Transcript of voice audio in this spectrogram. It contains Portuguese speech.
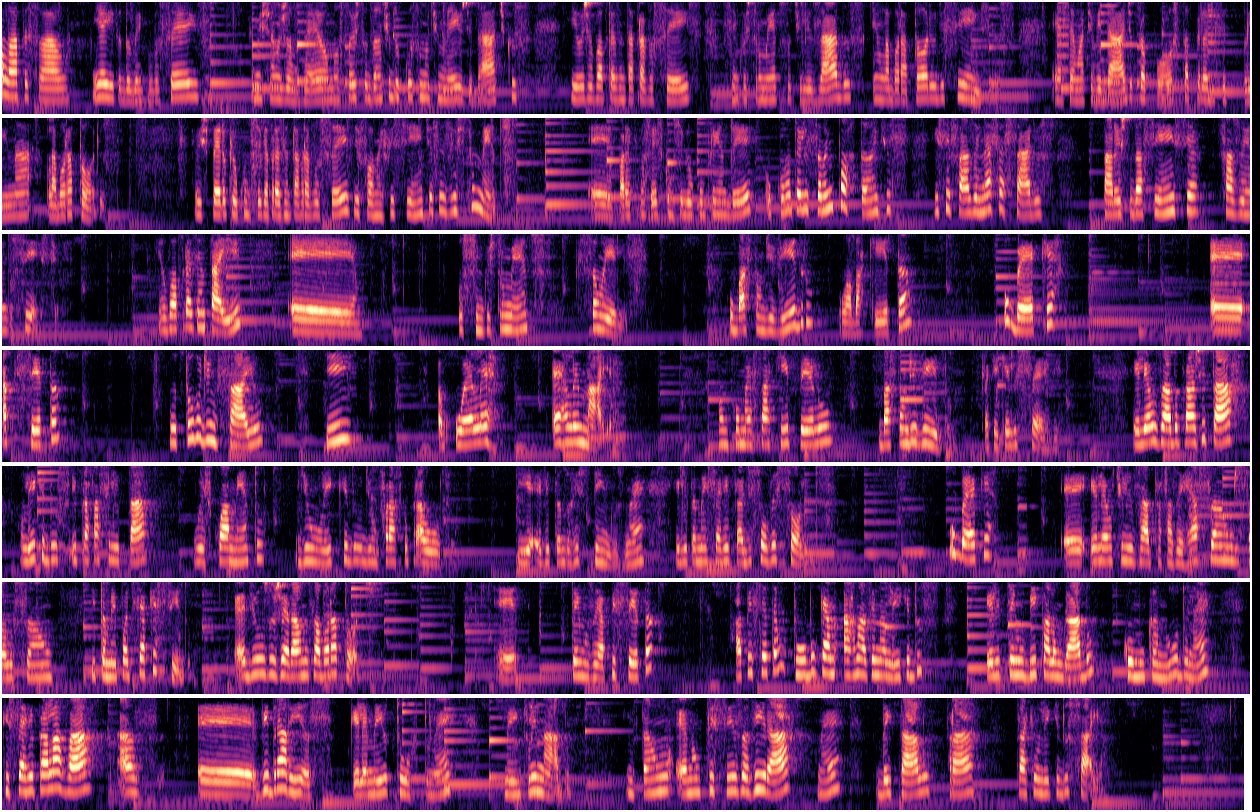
Olá pessoal, e aí, tudo bem com vocês? Eu me chamo Joselma, sou estudante do curso Multimeios Didáticos e hoje eu vou apresentar para vocês cinco instrumentos utilizados em um laboratório de ciências. Essa é uma atividade proposta pela disciplina Laboratórios. Eu espero que eu consiga apresentar para vocês de forma eficiente esses instrumentos, é, para que vocês consigam compreender o quanto eles são importantes e se fazem necessários para estudar ciência fazendo ciência. Eu vou apresentar aí é, os cinco instrumentos, que são eles: o bastão de vidro, ou a baqueta, o becker, é, a piceta, o tubo de ensaio e o Erlenmeyer. Vamos começar aqui pelo bastão de vidro. Para que, que ele serve? Ele é usado para agitar líquidos e para facilitar o escoamento de um líquido de um frasco para outro e evitando respingos, né? Ele também serve para dissolver sólidos. O becker é, ele é utilizado para fazer reação de solução e também pode ser aquecido. É de uso geral nos laboratórios. É, temos a piceta. A piceta é um tubo que armazena líquidos ele tem um bico alongado, como um canudo, né? Que serve para lavar as é, vidrarias, porque ele é meio torto, né? Meio inclinado. Então, é, não precisa virar, né? Deitá-lo para que o líquido saia.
